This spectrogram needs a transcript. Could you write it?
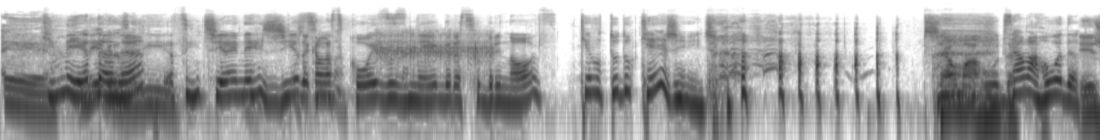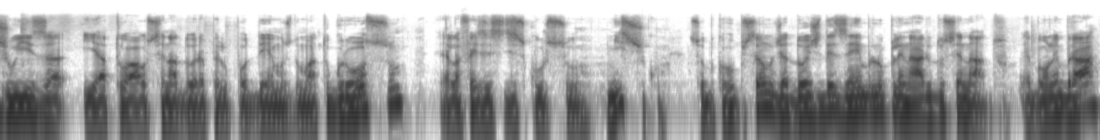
é, Que medo, negras né? ali. Eu senti a energia Por daquelas cima. coisas negras sobre nós. Aquilo tudo o quê, gente? Selma Arruda. Selma Arruda. Ex-juíza e atual senadora pelo Podemos do Mato Grosso. Ela fez esse discurso místico sobre corrupção no dia 2 de dezembro no plenário do Senado. É bom lembrar,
